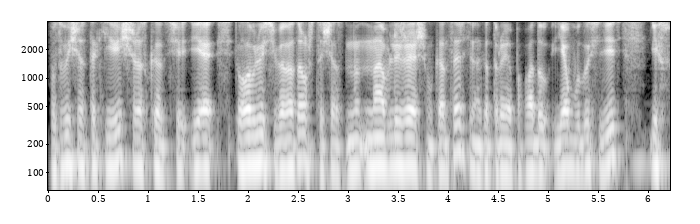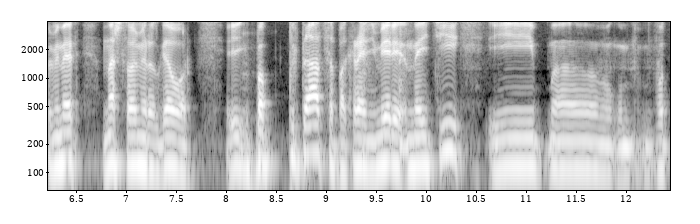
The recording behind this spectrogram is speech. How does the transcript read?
Вот вы сейчас такие вещи рассказываете. Я ловлю себя на том, что сейчас на, на ближайшем концерте, на который я попаду, я буду сидеть и вспоминать наш с вами разговор. И mm-hmm. попытаться, по крайней мере, найти и э, вот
